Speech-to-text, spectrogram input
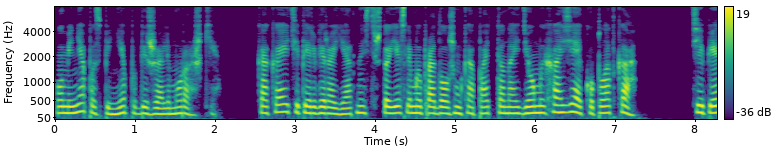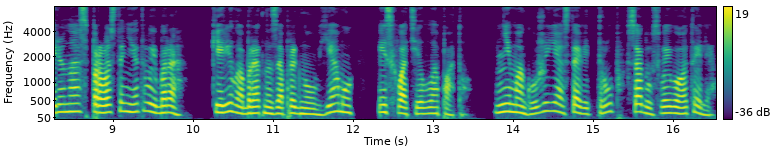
У меня по спине побежали мурашки. Какая теперь вероятность, что если мы продолжим копать, то найдем и хозяйку платка? Теперь у нас просто нет выбора. Кирилл обратно запрыгнул в яму и схватил лопату. Не могу же я оставить труп в саду своего отеля.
